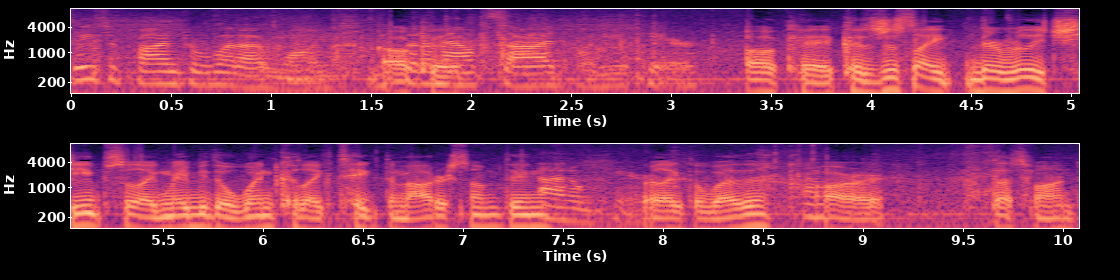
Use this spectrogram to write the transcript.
These are fine for what I want. You Put them Okay. outside when you care. Okay, cause just like they're really cheap, so like maybe the wind could like take them out or something. I don't care. Or like the weather. All right, that's fine.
